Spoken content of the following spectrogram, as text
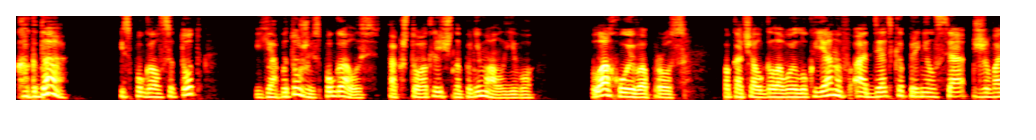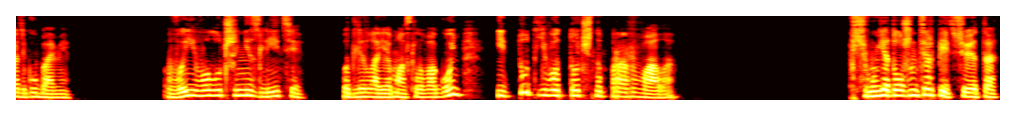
«Когда?» — испугался тот. Я бы тоже испугалась, так что отлично понимала его. «Плохой вопрос», — покачал головой Лукьянов, а дядька принялся жевать губами. «Вы его лучше не злите», — подлила я масло в огонь, и тут его точно прорвало. «Почему я должен терпеть все это?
